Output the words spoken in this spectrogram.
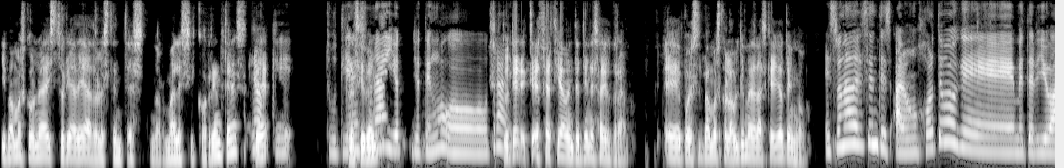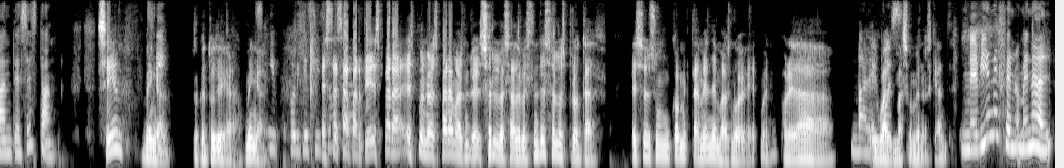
y vamos con una historia de adolescentes normales y corrientes No, que que tú tienes reciben- una y yo, yo tengo otra. tú ¿eh? efectivamente tienes ahí otra. Eh, pues vamos con la última de las que yo tengo. Son adolescentes. A lo mejor tengo que meter yo antes esta. ¿Sí? Venga, Sí. lo que tú digas. Venga. Sí, porque si Esta son- es aparte, es para, es, bueno, es para más, son, los adolescentes son los protas. Eso es un cómic también de más nueve. Bueno, por edad Vale, igual, pues más o menos que antes. me viene fenomenal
